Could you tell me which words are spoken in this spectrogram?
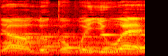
Yo, Luca, where you at?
